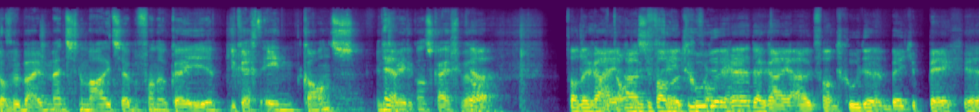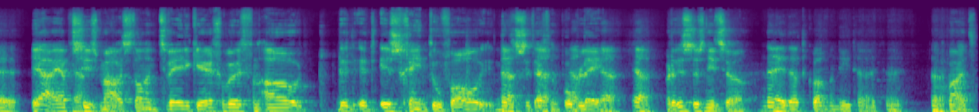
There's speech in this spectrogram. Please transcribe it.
dat we bij mensen normaal iets hebben van... oké, je, je krijgt één kans. Een Ja. tweede kans krijg je wel. ja. Van dan ga je dan uit het van het goede, hè? dan ga je uit van het goede, een beetje pech. eh. Ja, ja, precies. Maar als het dan een tweede keer gebeurt van... oh, dit, het is geen toeval, dan Ja, is het echt ja, een probleem. Ja, ja, ja. Maar dat is dus niet zo. Nee, dat kwam er niet uit. nee. Apart.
